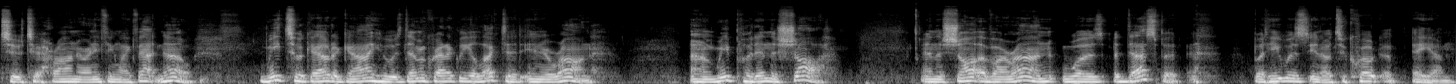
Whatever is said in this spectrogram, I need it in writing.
to Tehran or anything like that. No, we took out a guy who was democratically elected in Iran, and we put in the Shah, and the Shah of Iran was a despot, but he was, you know, to quote a, a um,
